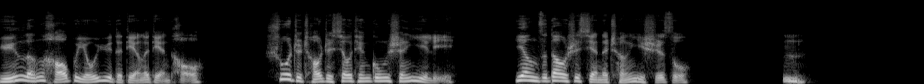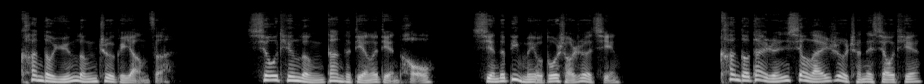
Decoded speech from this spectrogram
云棱毫不犹豫的点了点头，说着朝着萧天躬身一礼，样子倒是显得诚意十足。嗯，看到云棱这个样子，萧天冷淡的点了点头，显得并没有多少热情。看到待人向来热忱的萧天，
